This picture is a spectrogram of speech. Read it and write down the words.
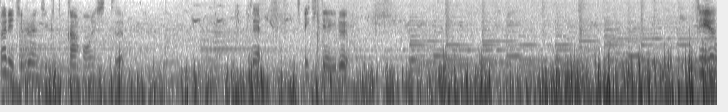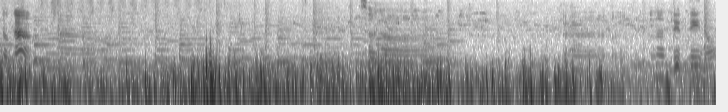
ぱり自分軸とか本質で生きている。っていうのが、その、なんて言っていいの？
